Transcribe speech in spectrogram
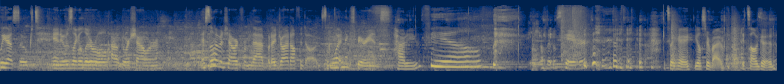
we got soaked, and it was like a literal outdoor shower. I still haven't showered from that, but I dried off the dogs. What an experience. How do you feel? a little scared. It's okay, you'll survive. It's all good.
